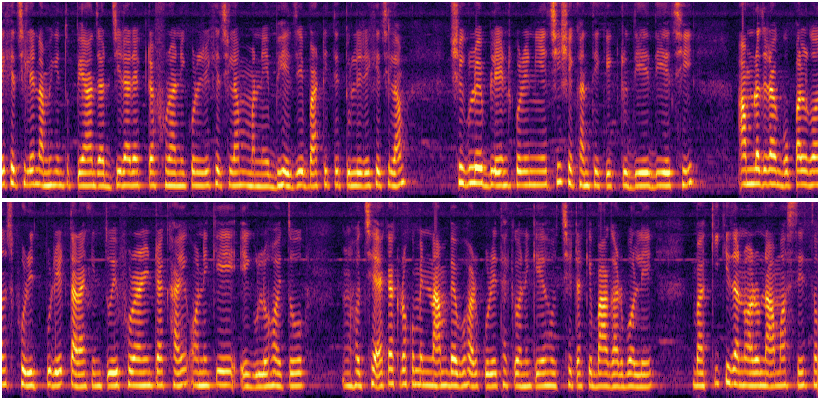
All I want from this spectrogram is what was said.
দেখেছিলেন, আমি কিন্তু পেঁয়াজ আর জিরার একটা ফুরানি করে রেখেছিলাম মানে ভেজে বাটিতে তুলে রেখেছিলাম। সেগুলোই ব্লেন্ড করে নিয়েছি, সেখান থেকে একটু দিয়ে দিয়েছি। আমরা যারা গোপালগঞ্জ, ফরিদপুরের, তারা কিন্তু এই ফোড়ানিটা খায় অনেকে এগুলো হয়তো হচ্ছে এক এক রকমের নাম ব্যবহার করে থাকে। অনেকে হচ্ছে এটাকে বাগার বলে বা কী কী যেন আরও নাম আছে, তো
